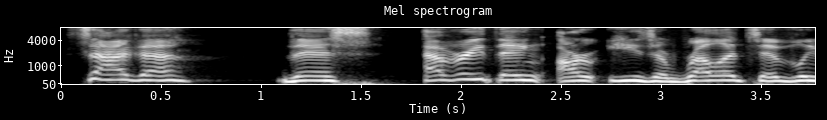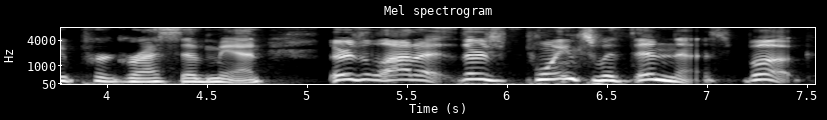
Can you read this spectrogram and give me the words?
Saga, this, everything are he's a relatively progressive man. There's a lot of there's points within this book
